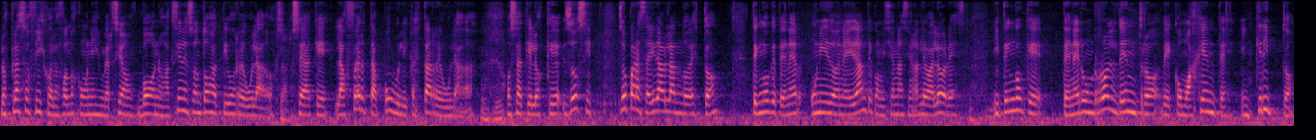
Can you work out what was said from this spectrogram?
Los plazos fijos, los fondos comunes de inversión, bonos, acciones, son todos activos regulados. O sea que la oferta pública está regulada. O sea que los que yo, si, yo para salir hablando de esto, tengo que tener una idoneidad ante Comisión Nacional de Valores y tengo que tener un rol dentro de como agente inscripto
